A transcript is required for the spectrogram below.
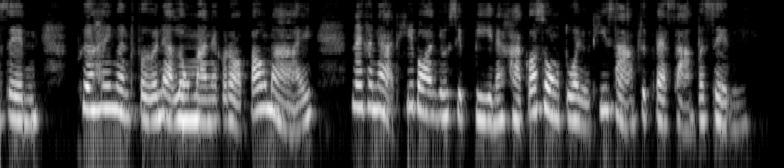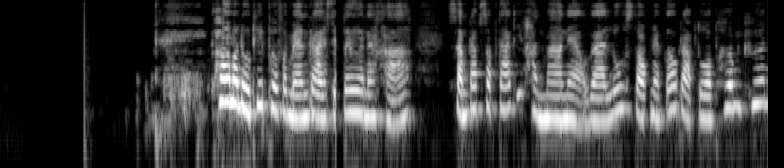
5-7%เพื่อให้เงินเฟ้อเนี่ยลงมาในกรอบเป้าหมาย ในขณะที่บอลยู10 ปีนะคะก็ทรงตัวอยู่ที่ 3.83% เข้ามาดูที่ performance rate sector นะคะสำหรับสัปดาห์ที่ผ่านมาเนี่ย value stock เนี่ยก็ปรับตัวเพิ่มขึ้น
